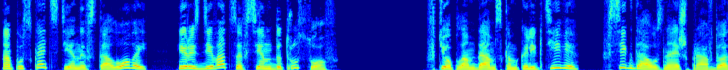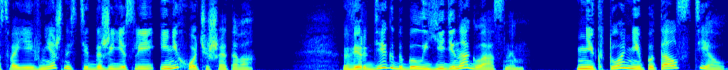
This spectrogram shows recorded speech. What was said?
опускать стены в столовой и раздеваться всем до трусов. В теплом дамском коллективе всегда узнаешь правду о своей внешности, даже если и не хочешь этого. Вердикт был единогласным. Никто не потолстел.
